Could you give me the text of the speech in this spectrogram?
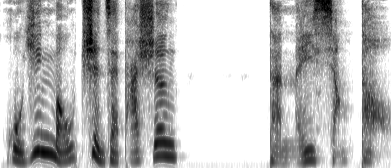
或阴谋正在发生，但没想到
